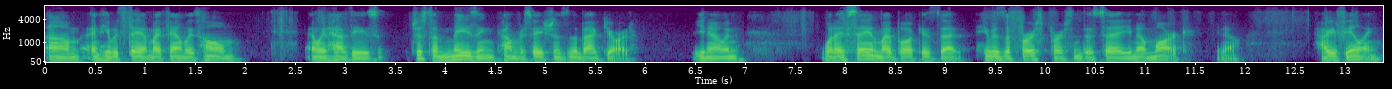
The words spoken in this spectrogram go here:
Um, and he would stay at my family's home and we'd have these just amazing conversations in the backyard, you know. And what I say in my book is that he was the first person to say, you know, Marc, you know, how are you feeling?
